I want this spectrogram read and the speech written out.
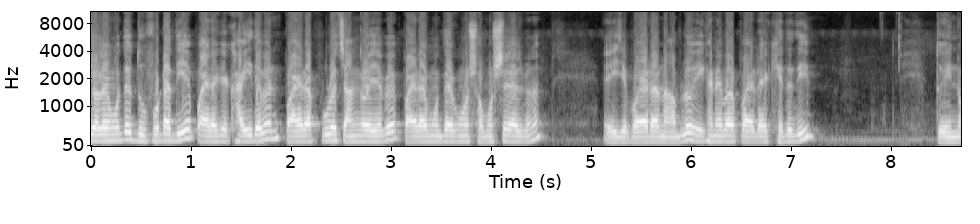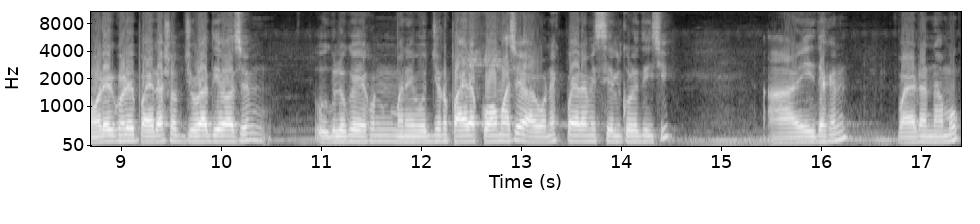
জলের মধ্যে দু ফোঁটা দিয়ে পায়রাকে খাইয়ে দেবেন। পায়রা পুরো চাঙ্গা হয়ে যাবে, পায়রার মধ্যে কোনো সমস্যাই আসবে না। এই যে পায়রা নামলো, এখানে এবার পায়রাকে খেতে দিই। তো এই নড়ের ঘরে পায়রা সব জোড়া দেওয়া আছে। ওইগুলোকে এখন মানে ওর জন্য পায়রা কম আছে, আর অনেক পায়রা আমি সেল করে দিয়েছি। আর এই দেখেন, পায়রাটার নামুক।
